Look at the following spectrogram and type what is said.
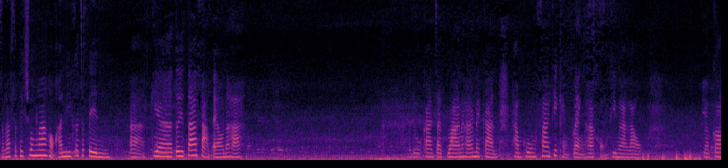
สำหรับสเปคช่วงล่างของคันนี้ก็จะเป็นเกียร์โตโยต้า 3L นะคะ มาดูการจัดวางนะคะในการทำโครงสร้างที่แข็งแกร่งนะคะของทีมงานเรา แล้วก็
